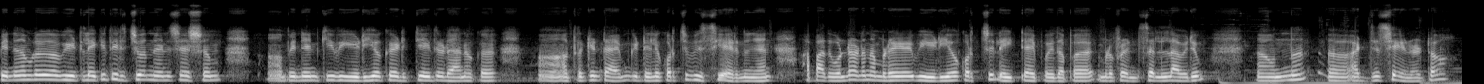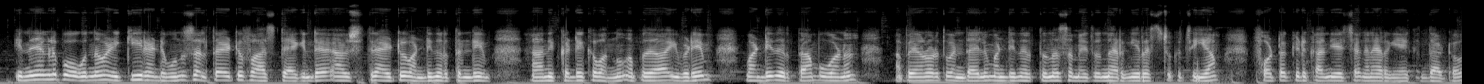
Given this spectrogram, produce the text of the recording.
പിന്നെ നമ്മൾ വീട്ടിലേക്ക് തിരിച്ചു വന്നതിന് ശേഷം പിന്നെ എനിക്ക് വീഡിയോ ഒക്കെ എഡിറ്റ് ചെയ്തിടാനൊക്കെ അത്രയ്ക്കും ടൈം കിട്ടിയില്ല. കുറച്ച് ബിസി ആയിരുന്നു ഞാൻ. അപ്പോൾ അതുകൊണ്ടാണ് നമ്മുടെ വീഡിയോ കുറച്ച് ലേറ്റ് ആയി പോയത്. അപ്പോൾ നമ്മുടെ ഫ്രണ്ട്സ് എല്ലാവരും ഒന്ന് അഡ്ജസ്റ്റ് ചെയ്യണം കേട്ടോ. ഇന്ന് ഞങ്ങൾ പോകുന്ന വഴിക്ക് രണ്ട് മൂന്ന് സ്ഥലത്തായിട്ട് ഫാസ്റ്റ് ടാഗിന്റെ ആവശ്യത്തിനായിട്ട് വണ്ടി നിർത്തേണ്ടയും നിൽക്കേണ്ടയൊക്കെ വന്നു. അപ്പോൾ ആ ഇവിടെയും വണ്ടി നിർത്താൻ പോവാണ്. അപ്പോൾ ഞങ്ങളടുത്ത് എന്തായാലും വണ്ടി നിർത്തുന്ന സമയത്ത് ഒന്ന് ഇറങ്ങി റെസ്റ്റൊക്കെ ചെയ്യാം. ഫോട്ടോ ഒക്കെ എടുക്കാമെന്ന് ചോദിച്ചാൽ അങ്ങനെ ഇറങ്ങിയേക്കുന്നതാ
